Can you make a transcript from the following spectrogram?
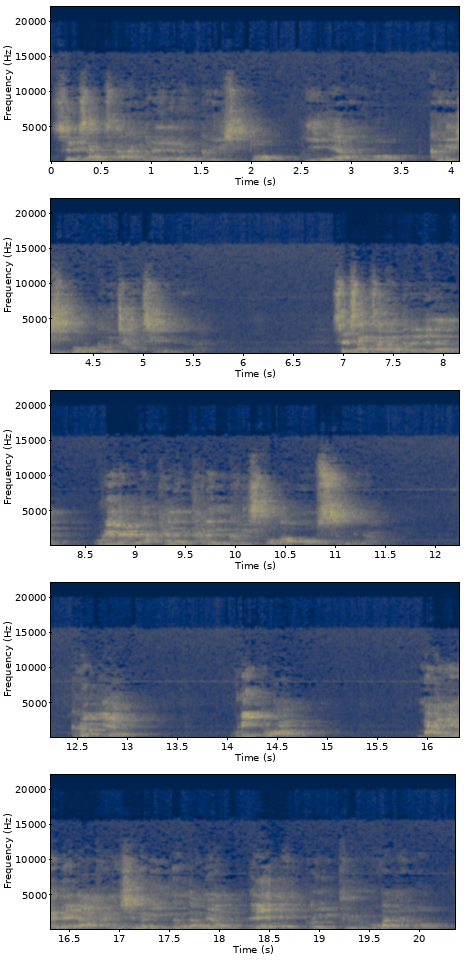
세상 사람들에게는 그리스도인이 아니고 그리스도 그 자체입니다. 세상 사람들에게는 우리를 박해는 다른 그리스도가 없습니다. 그러기에 우리 또한 만일 내가 당신을 잊는다면 내 기꺼이 불구가 되고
